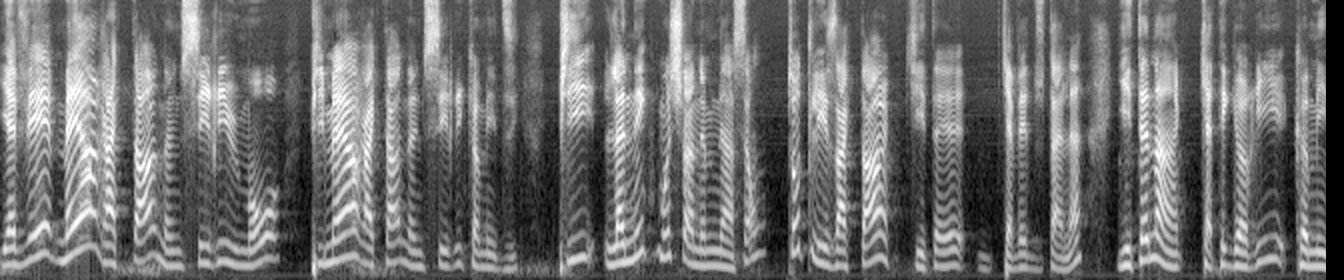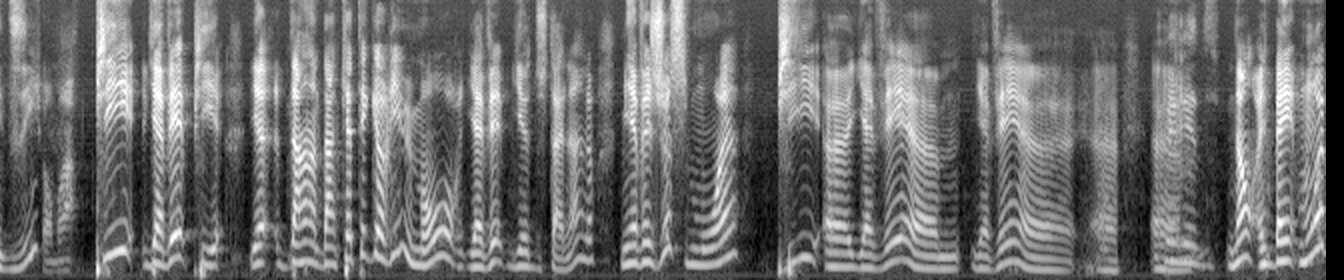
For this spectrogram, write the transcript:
Il y avait meilleur acteur dans une série humour, puis meilleur acteur dans une série comédie. Puis l'année que moi je suis en nomination, tous les acteurs qui étaient qui avaient du talent, ils étaient dans la catégorie comédie. Puis il y avait puis il y a- dans dans catégorie humour, il y avait il y a du talent là, mais il y avait juste moi puis euh, il y avait euh, il y avait euh, euh, non, eh ben moi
